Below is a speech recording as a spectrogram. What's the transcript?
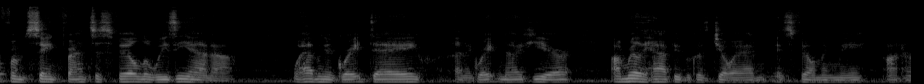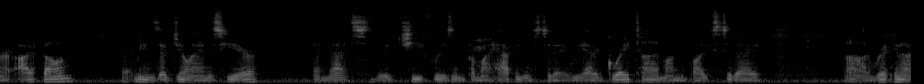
from St. Francisville, Louisiana. We're having a great day and a great night here. I'm really happy because Joanne is filming me on her iPhone. That means that Joanne is here, and that's the chief reason for my happiness today. We had a great time on the bikes today. Uh, Rick and I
